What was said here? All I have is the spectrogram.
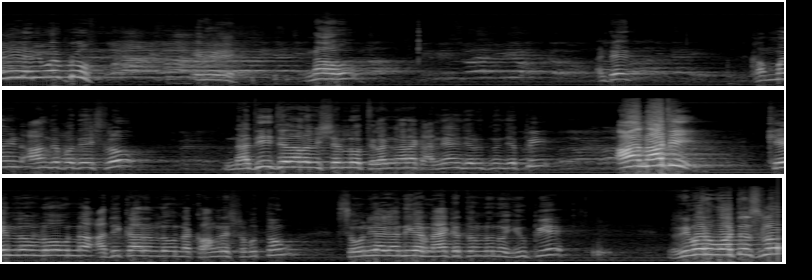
you need any more proof anyway now అంటే కంబైన్డ్ ఆంధ్రప్రదేశ్లో నదీ జలాల విషయంలో తెలంగాణకు అన్యాయం జరుగుతుందని చెప్పి ఆనాటి కేంద్రంలో ఉన్న అధికారంలో ఉన్న కాంగ్రెస్ ప్రభుత్వం సోనియా గాంధీ గారి నాయకత్వంలో ఉన్న యూపీఏ రివర్ వాటర్స్లో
